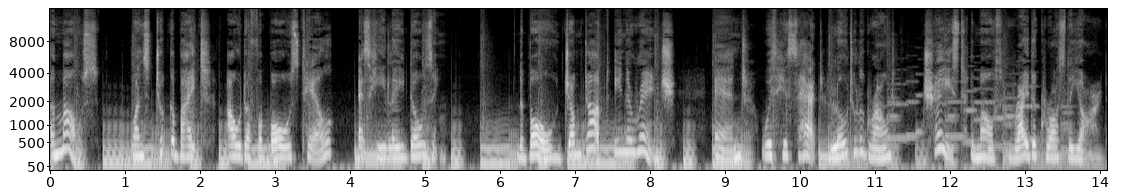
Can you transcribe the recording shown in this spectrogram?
A mouse once took a bite out of a bull's tail as he lay dozing. The bull jumped up in a rage and, with his head low to the ground, chased the mouse right across the yard.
